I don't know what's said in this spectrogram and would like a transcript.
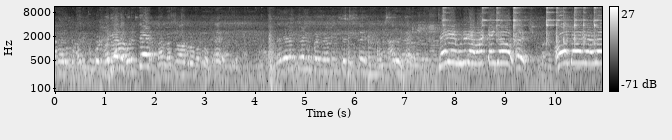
அவருக்கு மதிப்பு கொடு மரியாதை கொடுத்து. நான் ரத்னாபுரம் வந்தோம். சரி உன்னுடைய எவ்வளோ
